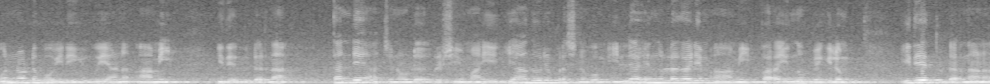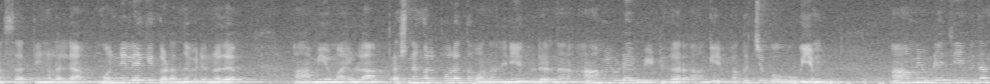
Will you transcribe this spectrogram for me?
മുന്നോട്ട് പോയിരിക്കുകയാണ് ആമി. ഇതേ തുടർന്ന് തന്റെ അച്ഛനോട് ഋഷിയുമായി യാതൊരു പ്രശ്നവും ഇല്ല എന്നുള്ള കാര്യം ആമി പറയുന്നുവെങ്കിലും ഇതേ തുടർന്നാണ് സത്യങ്ങളെല്ലാം മുന്നിലേക്ക് കടന്നു വരുന്നത് ആമിയുമായുള്ള പ്രശ്നങ്ങൾ പുറത്തു വന്നതിനെ തുടർന്ന് ആമിയുടെ വീട്ടുകാർ ആകെ പകച്ചു പോവുകയും ആമിയുടെ ജീവിതം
